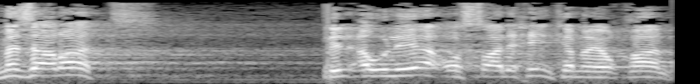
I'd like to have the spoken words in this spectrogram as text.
مزارات للأولياء والصالحين كما يقال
